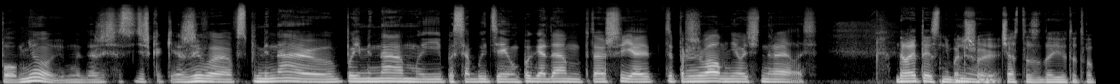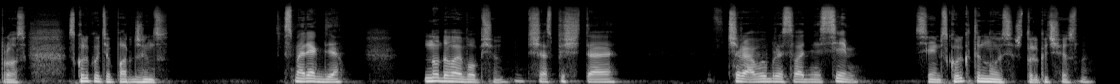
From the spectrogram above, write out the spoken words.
помню. И мы даже сейчас, видишь, как я живо вспоминаю по именам и по событиям, по годам, потому что я это проживал, мне очень нравилось. Давай тест небольшой. Mm. Часто задаю этот вопрос. Сколько у тебя пар джинс? Смотря где. Ну, давай в общем. Сейчас посчитаю. Вчера выбросил одни семь. Семь. Сколько ты носишь, только честно?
